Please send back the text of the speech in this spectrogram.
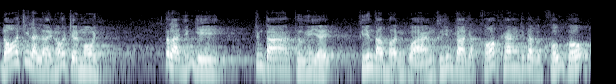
đó chỉ là lời nói trên môi tức là những gì chúng ta thường như vậy. Khi chúng ta bệnh hoạn, khi chúng ta gặp khó khăn, chúng ta gặp khốn khổ,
